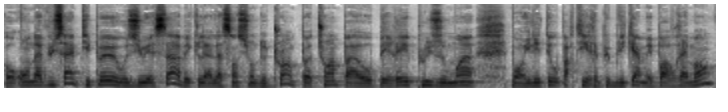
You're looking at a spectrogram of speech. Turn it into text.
On a vu ça un petit peu aux USA avec l'ascension de Trump. Trump a opéré plus ou moins. Bon, il était au parti républicain, mais pas vraiment.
